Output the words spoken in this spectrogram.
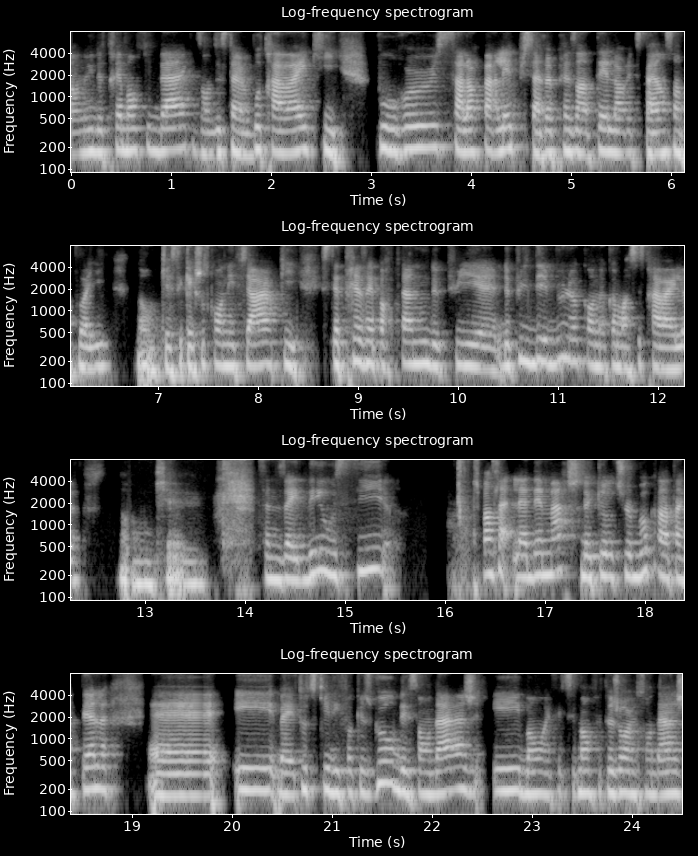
on a eu de très bons feedbacks. Ils ont dit que c'était un beau travail qui, pour eux, ça leur parlait, puis ça représentait leur expérience employée. Donc, c'est quelque chose qu'on est fiers. Puis, c'était très important, nous, depuis, depuis le début qu'on a commencé ce travail-là. Donc, ça nous a aidé aussi je pense que la, démarche de Culture Book en tant que telle euh, et ben, tout ce qui est des focus group, des sondages et bon, effectivement, on fait toujours un sondage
